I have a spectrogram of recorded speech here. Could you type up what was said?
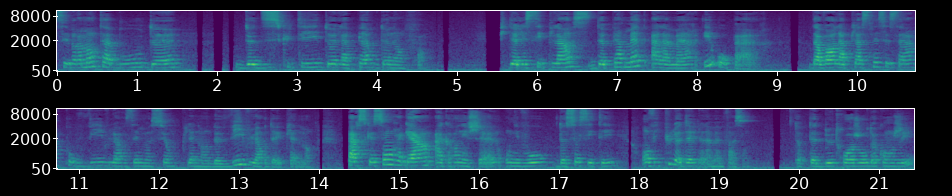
C'est vraiment tabou de, de discuter de la perte d'un enfant. Puis de laisser place, de permettre à la mère et au père d'avoir la place nécessaire pour vivre leurs émotions pleinement, de vivre leur deuil pleinement. Parce que si on regarde à grande échelle, au niveau de société, on ne vit plus le deuil de la même façon. Tu as peut-être deux, trois jours de congé,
